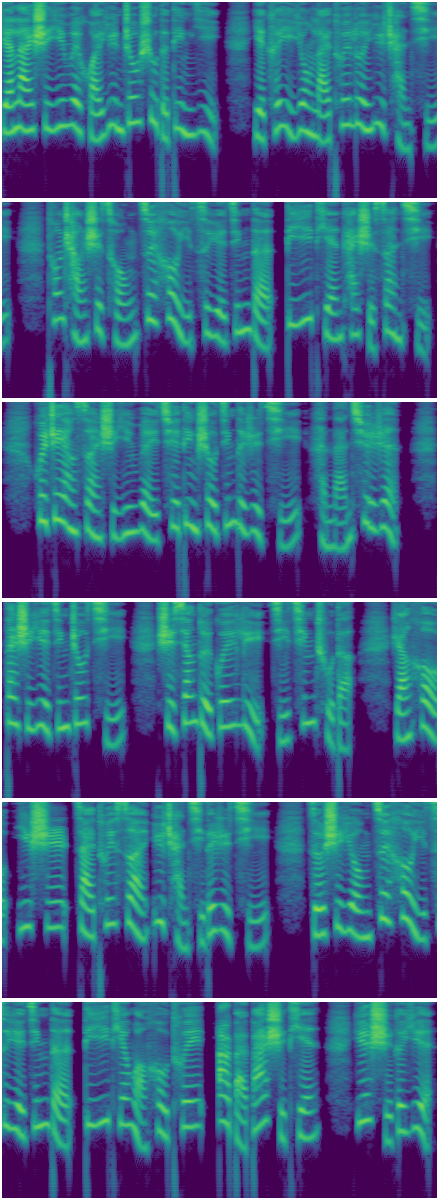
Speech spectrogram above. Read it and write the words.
原来是因为怀孕周数的定义也可以用来推论预产期，通常是从最后一次月经的第一天开始算起。会这样算是因为确定受精的日期很难确认。但是月经周期是相对规律及清楚的，然后医师在推算预产期的日期，则是用最后一次月经的第一天往后推二百八十天，约十个月，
